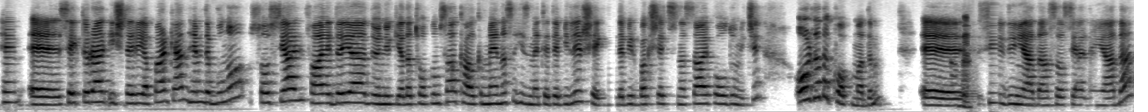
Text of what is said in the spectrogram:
hem e, sektörel işleri yaparken hem de bunu sosyal faydaya dönük ya da toplumsal kalkınmaya nasıl hizmet edebilir şeklinde bir bakış açısına sahip olduğum için Orada da kopmadım. E, sivil dünyadan, sosyal dünyadan.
